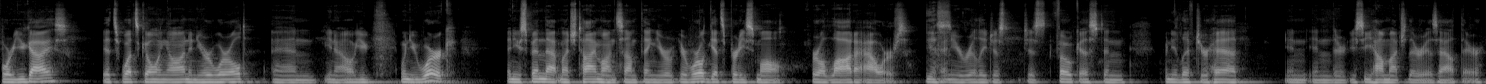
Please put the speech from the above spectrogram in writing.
for you guys. It's what's going on in your world, and you know, you when you work and you spend that much time on something, your your world gets pretty small for a lot of hours. Yes. And you're really just just focused and when you lift your head and and there you see how much there is out there.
